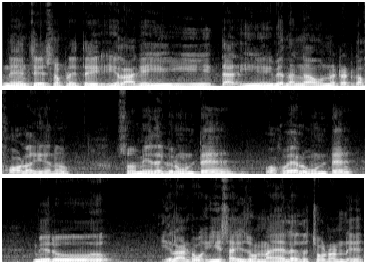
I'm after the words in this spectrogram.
నేను చేసినప్పుడైతే ఇలాగే ఈ ఈ విధంగా ఉన్నట్టుగా ఫాలో అయ్యాను. సో మీ దగ్గర ఉంటే ఒకవేళ ఉంటే మీరు ఇలాంటి ఈ సైజు ఉన్నాయా లేదో చూడండి.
